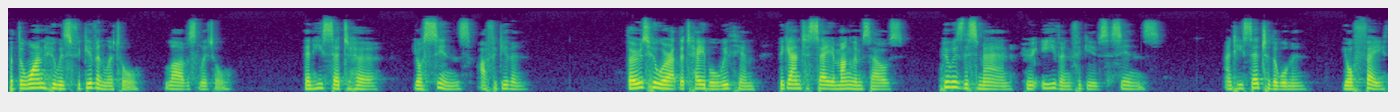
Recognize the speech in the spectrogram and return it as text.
But the one who is forgiven little loves little. Then he said to her, your sins are forgiven. Those who were at the table with him began to say among themselves, Who is this man who even forgives sins? And he said to the woman, Your faith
